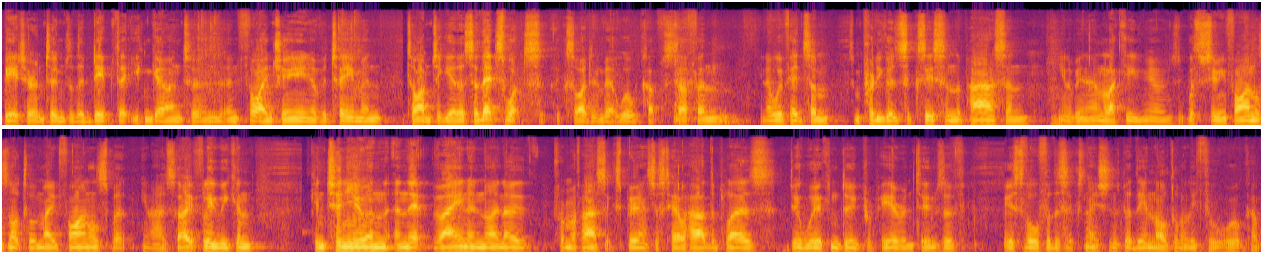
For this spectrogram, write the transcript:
better in terms of the depth that you can go into and, and fine tuning of a team and time together. So that's what's exciting about World Cup stuff. And you know we've had some some pretty good success in the past, and you know been unlucky you know with semi-finals not to have made finals. But you know so hopefully we can continue in, in that vein. And I know from a past experience just how hard the players do work and do prepare in terms of first of all for the Six Nations, but then ultimately for World Cup.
